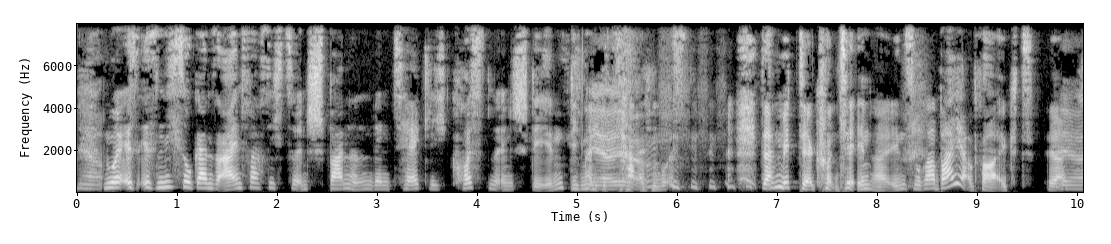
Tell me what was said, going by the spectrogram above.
Ja. Nur es ist nicht so ganz einfach, sich zu entspannen, wenn täglich Kosten entstehen, die man ja, bezahlen ja. muss, damit der Container in Surabaya parkt. Ja? ja?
